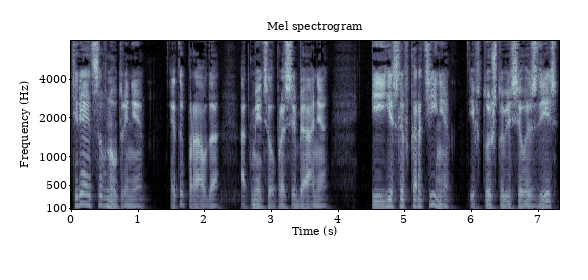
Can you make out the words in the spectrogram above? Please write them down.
теряется внутреннее. Это правда, отметил про себя Аня. И если в картине, и в той, что висела здесь,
